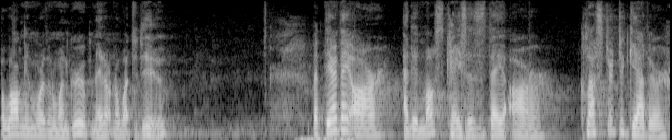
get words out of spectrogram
belong in more than one group and they don't know what to do. But there they are and in most cases they are clustered together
